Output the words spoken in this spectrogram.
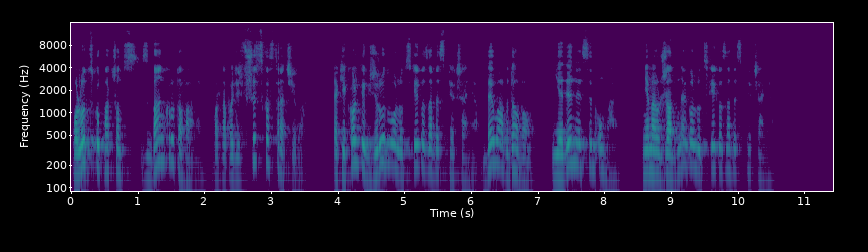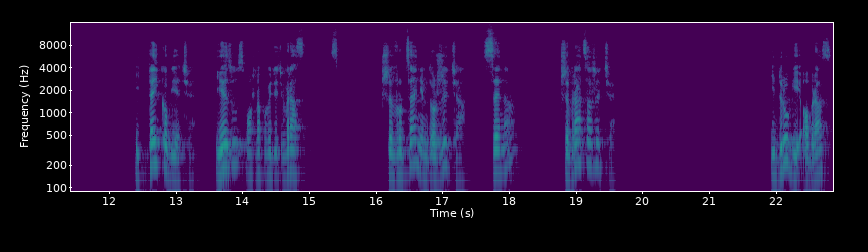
po ludzku patrząc zbankrutowanej, można powiedzieć, wszystko straciła, jakiekolwiek źródło ludzkiego zabezpieczenia. Była wdową, jedyny syn umarł, nie ma już żadnego ludzkiego zabezpieczenia. I tej kobiecie Jezus, można powiedzieć, wraz z przywróceniem do życia syna, przywraca życie. I drugi obraz,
